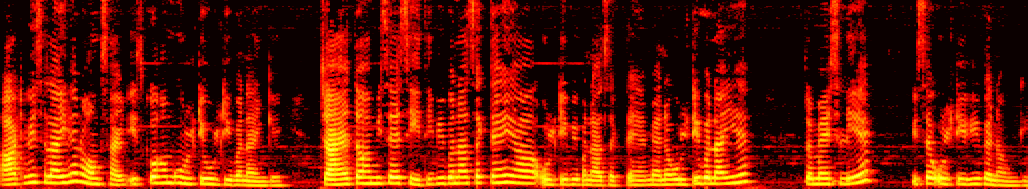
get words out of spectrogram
आठवीं सिलाई है रॉन्ग साइड, इसको हम उल्टी उल्टी बनाएँगे। चाहे तो हम इसे सीधी भी बना सकते हैं या उल्टी भी बना सकते हैं। मैंने उल्टी बनाई है तो मैं इसलिए इसे उल्टी भी बनाऊँगी।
